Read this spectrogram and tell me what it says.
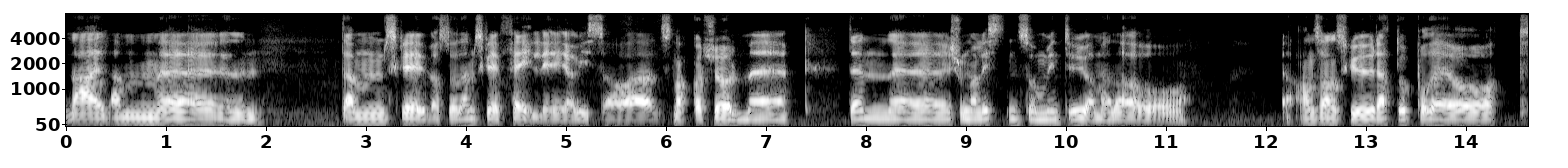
Nei, de, de skrev altså, de skrev feil i avisa, og jeg snakka sjøl med den journalisten som intervjua meg da, og ja, han sa han skulle rette opp på det, og at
